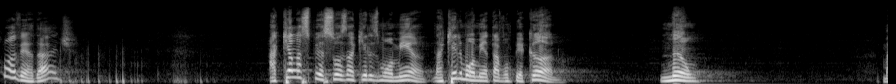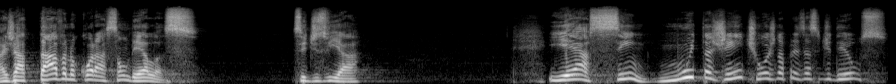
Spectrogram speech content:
Falou a verdade. Aquelas pessoas naqueles momentos, naquele momento estavam pecando? Não. Mas já estava no coração delas se desviar. E é assim muita gente hoje na presença de Deus.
